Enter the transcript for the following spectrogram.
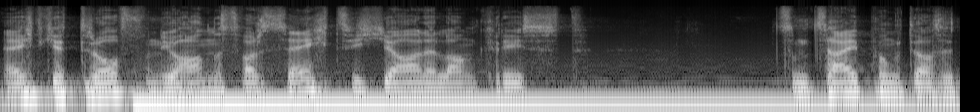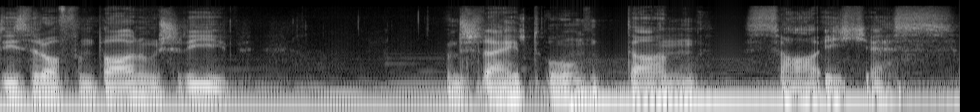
echt getroffen. Johannes war 60 Jahre lang Christ, zum Zeitpunkt, als er diese Offenbarung schrieb. Und schreibt, und dann sah ich es.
